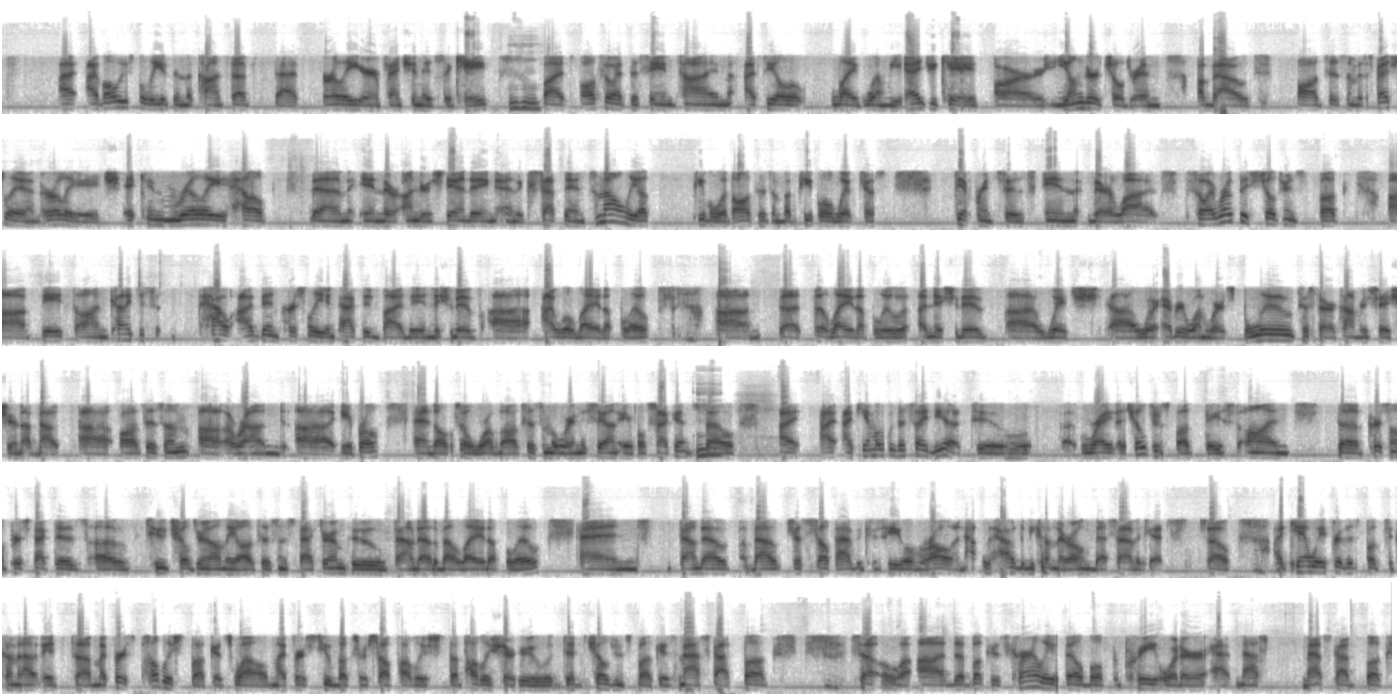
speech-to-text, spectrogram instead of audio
I, have always believed in the concept that early intervention is the key, mm-hmm. but also at the same time, I feel like when we educate our younger children about autism, especially at an early age, it can really help them in their understanding and acceptance, not only of people with autism, but people with just differences in their lives. So I wrote this children's book uh, based on kind of just how I've been personally impacted by the initiative uh, I Will Light It Up Blue, um, the, the Light It Up Blue initiative, uh, which uh, where everyone wears blue to start a conversation about uh, autism uh, around uh, April, and also World Autism Awareness Day on April 2nd. Mm-hmm. So I, I, I came up with this idea to write a children's book based on the personal perspectives of two children on the autism spectrum who found out about Light Up Blue and found out about just self advocacy overall and how, to become their own best advocates. So I can't wait for this book to come out. It's uh, my first published book as well. My first two books are self published. The publisher who did the children's book is Mascot Books. So uh, the book is currently available for pre order at Mas- Mascot Books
